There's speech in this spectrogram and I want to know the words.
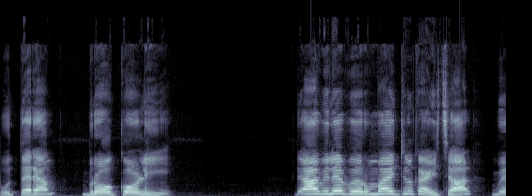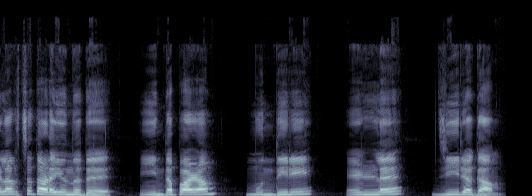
ഉത്തരം ബ്രോക്കോളി. രാവിലെ വെറും വയറ്റിൽ കഴിച്ചാൽ വിളർച്ച തടയുന്നത് ഈന്തപ്പഴം മുന്തിരി എള്ള് ജീരകം.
